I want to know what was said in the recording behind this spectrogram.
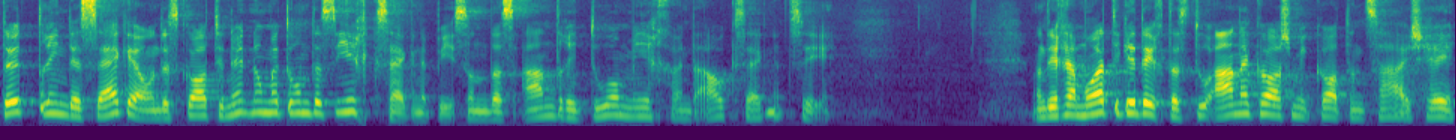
dort drin den Segen und es geht ja nicht nur darum, dass ich gesegnet bin, sondern dass andere durch mich auch gesegnet sein können. Und ich ermutige dich, dass du angehst mit Gott und sagst, hey,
